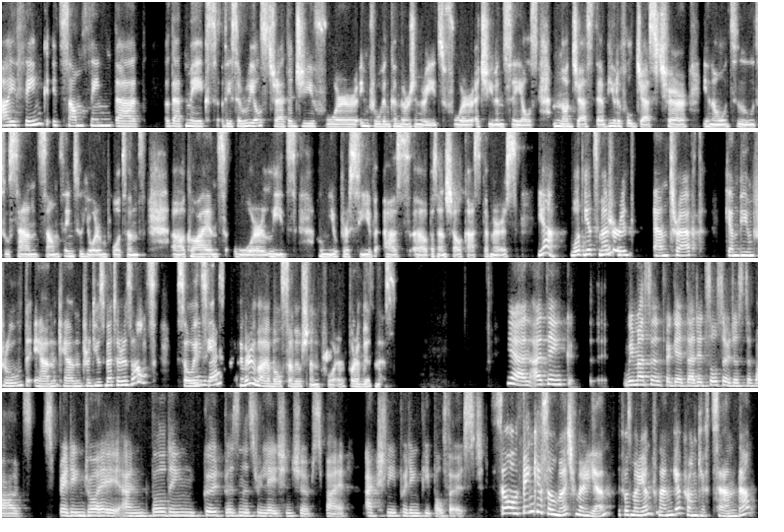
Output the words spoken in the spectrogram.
I think it's something that that makes this a real strategy for improving conversion rates for achieving sales not just a beautiful gesture you know to to send something to your important uh, clients or leads whom you perceive as uh, potential customers. Yeah what gets measured and tracked can be improved and can produce better results. So it's exactly. a very viable solution for for a business yeah, and I think we mustn't forget that it's also just about spreading joy and building good business relationships by actually putting people first. So, thank you so much, Marianne. It was Marianne Flange from Giftsenda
